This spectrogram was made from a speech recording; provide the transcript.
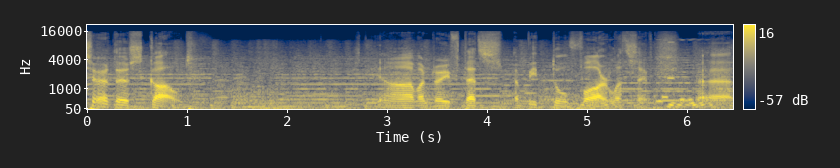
These are the scout. Yeah, I wonder if that's a bit too far, let's say. Uh,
